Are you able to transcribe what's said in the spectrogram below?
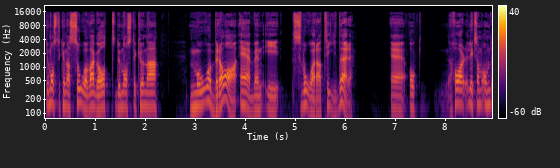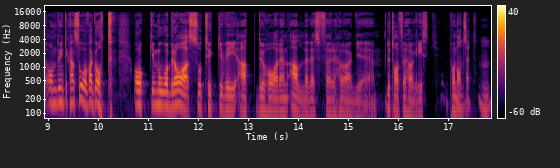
Du måste kunna sova gott. Du måste kunna må bra även i svåra tider. Eh, och har liksom om, om du inte kan sova gott och må bra så tycker vi att du har en alldeles för hög, eh, du tar för hög risk på något sätt Mm.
